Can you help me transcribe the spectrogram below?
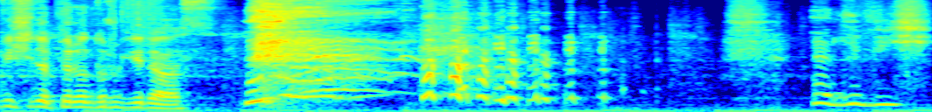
wisi dopiero drugi raz. Elwiś.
